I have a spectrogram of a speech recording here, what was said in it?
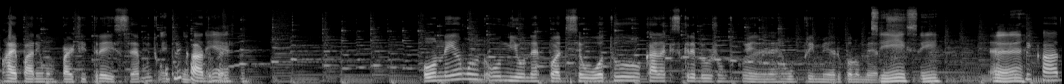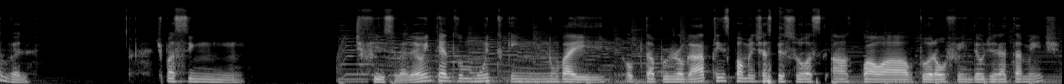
Não hypariam uma parte 3? É muito complicado, Tem velho. essa. Ou nem o, o Neil, né? Pode ser o outro cara que escreveu junto com ele, né? O primeiro, pelo menos. Sim, sim. É, É. complicado, velho. Tipo assim. Difícil, velho. Eu entendo muito quem não vai optar por jogar, principalmente as pessoas a qual a autora ofendeu diretamente.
